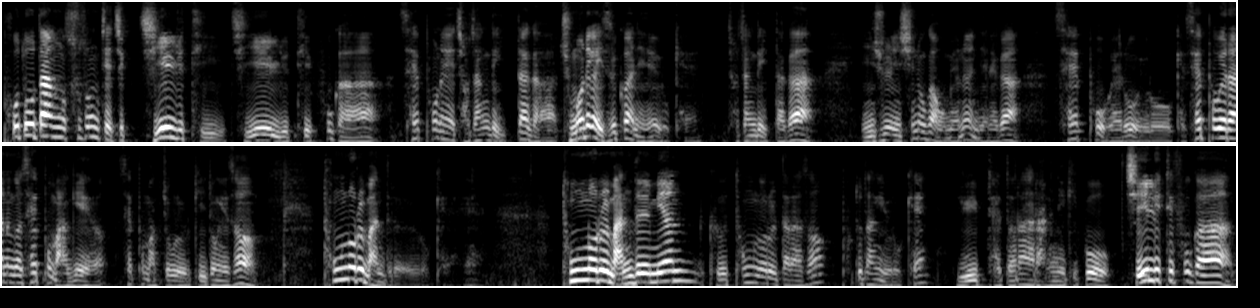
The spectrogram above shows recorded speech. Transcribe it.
포도당 수송체 즉 GLUT GLUT4가 세포 내에 저장돼 있다가 주머니가 있을 거 아니에요 이렇게. 저장돼 있다가 인슐린 신호가 오면은 얘네가 세포 외로 이렇게. 세포외라는 건 세포막이에요. 세포막 쪽으로 이렇게 이동해서 통로를 만들어요 이렇게. 예. 통로를 만들면 그 통로를 따라서 포도당이 이렇게 유입되더라 라는 얘기고 GLUT4가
